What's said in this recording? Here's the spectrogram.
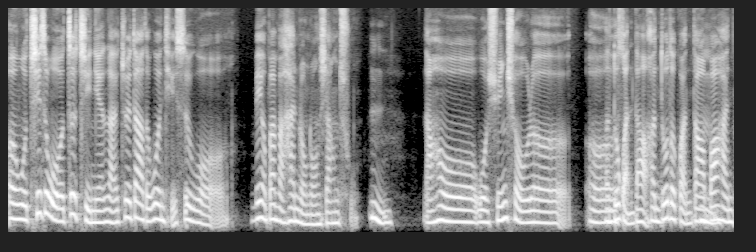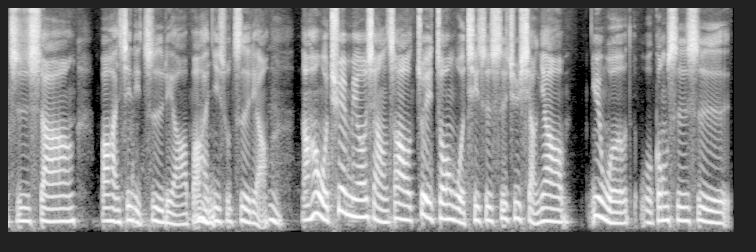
呃，我其实我这几年来最大的问题是我没有办法和蓉蓉相处，嗯。然后我寻求了呃很多管道，很多的管道，包含智商，包含心理治疗，包含艺术治疗。嗯。然后我却没有想到，最终我其实是去想要，因为我我公司是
